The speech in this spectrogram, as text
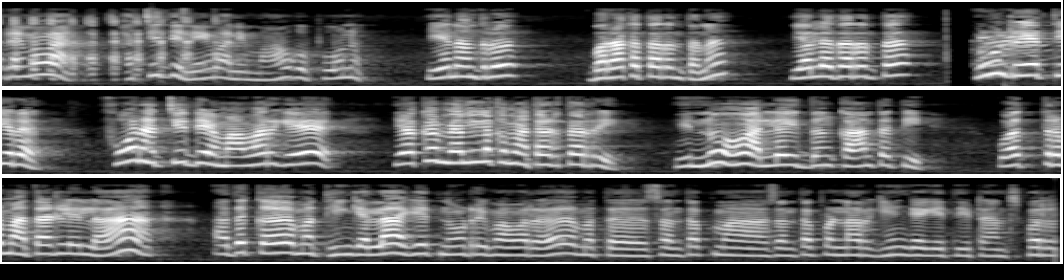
ಪ್ರೇಮವ್ವ ಹಚ್ಚಿದ್ದೀನಿ ನಿಮ್ಮ ಮಾವಗ ಫೋನ್ ಏನಂದ್ರು? ಬರಾಕತ್ತಾರಂತನ? ಎಲ್ಲದಾರಂತ? ನೋಡ್ರಿ ಎತ್ತೀರ ಫೋನ್ ಹಚ್ಚಿದ್ದೆ ಮಾವರಿಗೆ. ಯಾಕ ಮೆಲ್ಲಕ ಮಾತಾಡ್ತಾರ್ರಿ? ಇನ್ನೂ ಅಲ್ಲೇ ಇದ್ದಂಗೆ ಕಾಣ್ತತಿ. ಒತ್ರ ಮಾತಾಡ್ಲಿಲ್ಲ. ಅದಕ್ಕೆ ಮತ್ತೆ ಹಿಂಗೆಲ್ಲ ಆಗೈತೆ ನೋಡ್ರಿ ಮಾವರ. ಮತ್ತೆ ಸಂತಪ್ಪ ಸಂತಪ್ಪಣ್ಣವ್ರಿಗೆ ಹಿಂಗೆ ಆಗೈತಿ ಟ್ರಾನ್ಸ್ಫರ್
